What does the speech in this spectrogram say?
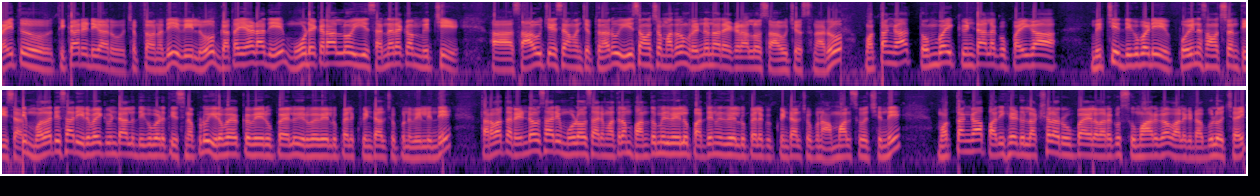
రైతు తిక్కారెడ్డి గారు చెప్తా ఉన్నది. వీళ్ళు గత ఏడాది మూడు ఎకరాల్లో ఈ సన్న రకం మిర్చి సాగు చేశామని చెప్తున్నారు. ఈ సంవత్సరం మాత్రం రెండున్నర ఎకరాల్లో సాగు చేస్తున్నారు. మొత్తంగా తొంభై క్వింటాలకు పైగా మిర్చి దిగుబడి పోయిన సంవత్సరం తీశారు. మొదటిసారి ఇరవై క్వింటాలు దిగుబడి తీసినప్పుడు ఇరవై ఒక్క వెయ్యి రూపాయలు ఇరవై వేల రూపాయల క్వింటాల్ చొప్పున వెళ్ళింది. తర్వాత రెండవసారి మూడవసారి మాత్రం పంతొమ్మిది వేలు పద్దెనిమిది వేల రూపాయలకు క్వింటాల్ చొప్పున అమ్మాల్సి వచ్చింది. మొత్తంగా పదిహేడు లక్షల రూపాయల వరకు సుమారుగా వాళ్ళకి డబ్బులు వచ్చాయి.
